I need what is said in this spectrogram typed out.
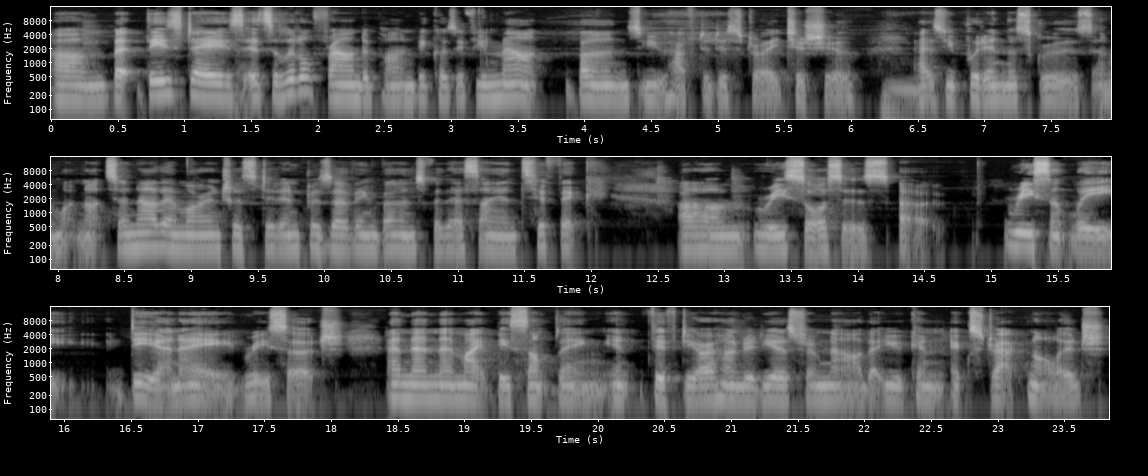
Um, but these days, it's a little frowned upon because if you mount bones, you have to destroy tissue mm. as you put in the screws and whatnot. So now they're more interested in preserving bones for their scientific um, resources. Uh, recently DNA research, and then there might be something in 50 or 100 years from now that you can extract knowledge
